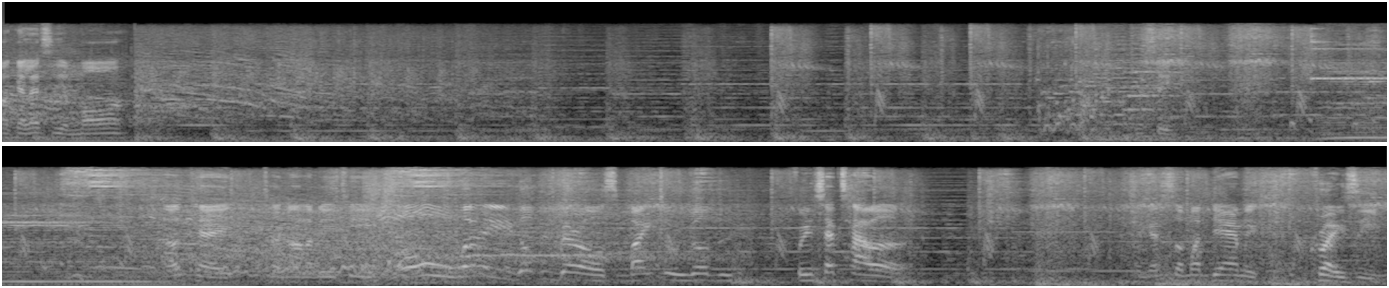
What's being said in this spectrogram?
okay let's see more see. Okay, turn on ability. Oh, wait! Goblin Barrels, bite to Goblin Princess Tower. I got so much damage. Crazy. Of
